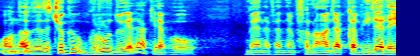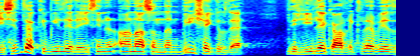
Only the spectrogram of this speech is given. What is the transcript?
Onlar dedi çünkü gurur duyacak ya bu ben efendim falanca kabile reisi de kabile reisinin anasından bir şekilde bir hilekarlıkla biz,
